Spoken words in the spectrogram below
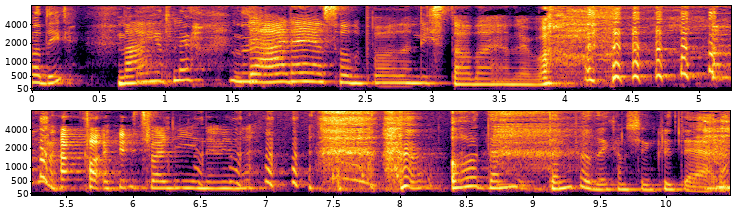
verdi, Nei, egentlig. det er det. Jeg så det på den lista da jeg drev og mappa ut verdiene mine. Å, den, den burde jeg kanskje inkludere.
